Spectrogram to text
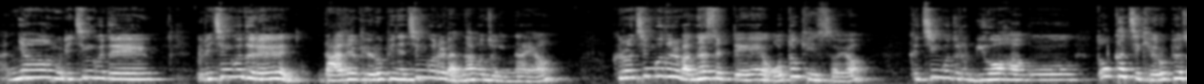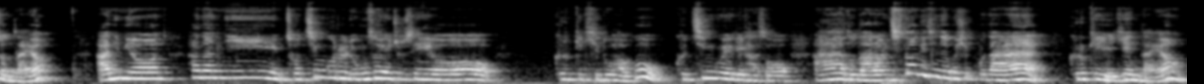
안녕, 우리 친구들. 우리 친구들은 나를 괴롭히는 친구를 만나본 적 있나요? 그런 친구들을 만났을 때 어떻게 했어요? 그 친구들을 미워하고 똑같이 괴롭혀줬나요? 아니면 하나님, 저 친구를 용서해 주세요. 그렇게 기도하고 그 친구에게 가서 아, 너 나랑 친하게 지내고 싶구나. 그렇게 얘기했나요?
